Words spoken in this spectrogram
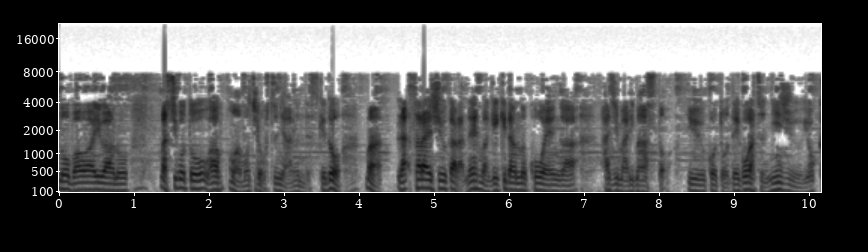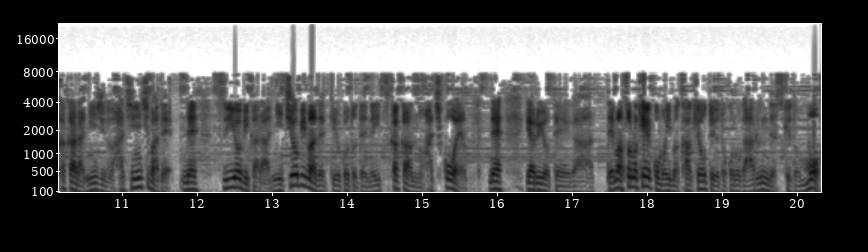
の場合は、あの、まあ仕事は、まあもちろん普通にあるんですけど、まあ、再来週からね、まあ劇団の公演が始まりますということで、5月24日から28日までね、水曜日から日曜日までっていうことでね、5日間の8公演ね、やる予定があって、まあその稽古も今佳境というところがあるんですけども、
